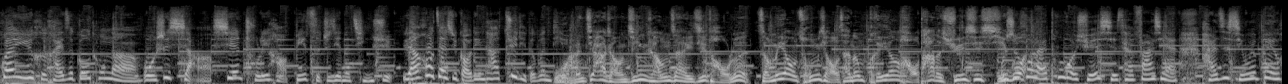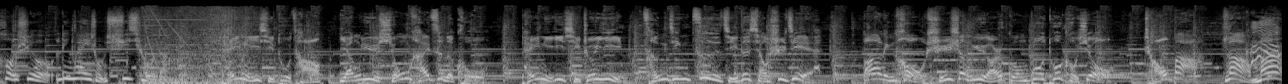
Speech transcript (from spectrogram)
关于和孩子沟通呢，我是想先处理好彼此之间的情绪，然后再去搞定他具体的问题。我们家长经常在一起讨论，怎么样从小才能培养好他的学习习惯。是后来通过学习才发现，孩子行为背后是有另外一种需求的。陪你一起吐槽养育熊孩子的苦。陪你一起追忆曾经自己的小世界，八零后时尚育儿广播脱口秀，潮爸辣妈。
